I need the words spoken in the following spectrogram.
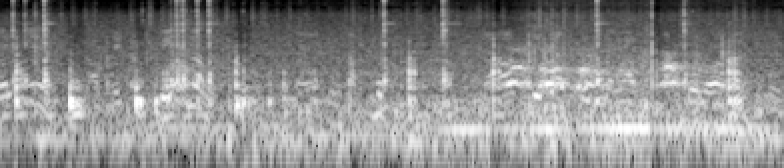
Update-update lang. Takbo. Na-update-update lang takbo kaibigan.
